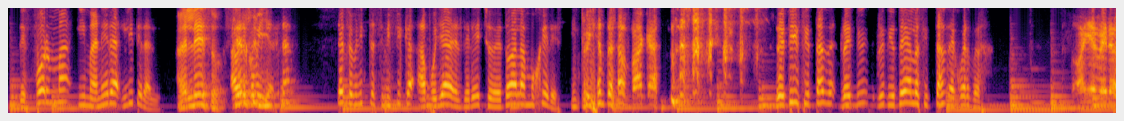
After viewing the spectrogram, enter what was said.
de forma y manera literal. A ver, lee eso. Ser comillas. feminista. Ser feminista significa apoyar el derecho de todas las mujeres, incluyendo las vacas. Retweet si estás de- retweet- Retuitealo si estás de acuerdo. Oye, pero.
